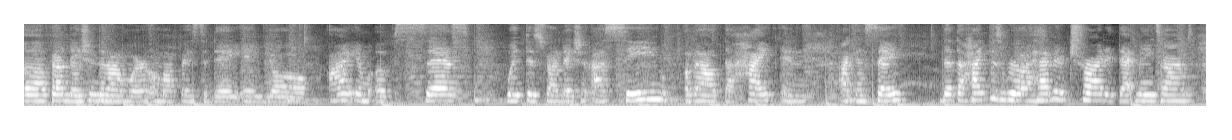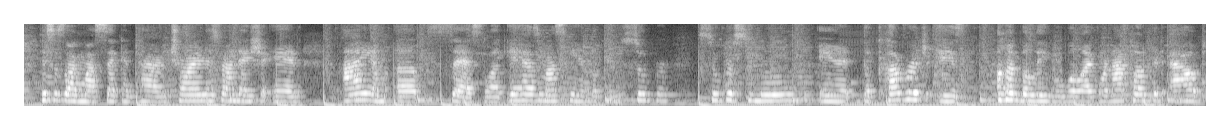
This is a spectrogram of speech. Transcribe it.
uh, foundation that I'm wearing on my face today. And y'all I am obsessed with this foundation. I seen about the hype and I can say that the hype is real. I haven't tried it that many times. This is like my second time trying this foundation and I am obsessed. Like it has my skin looking super super smooth and the coverage is unbelievable. Like when I pumped it out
